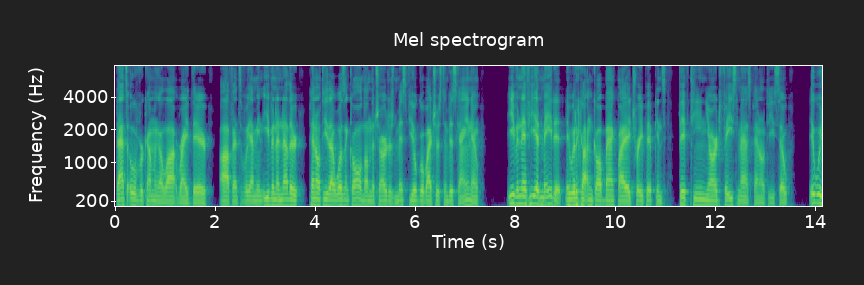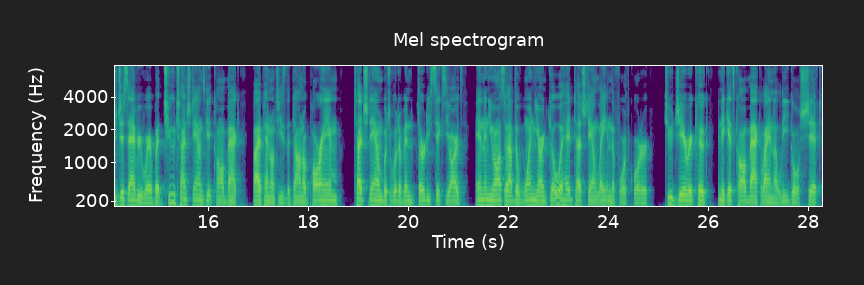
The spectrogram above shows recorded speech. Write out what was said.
that's overcoming a lot right there offensively. I mean, even another penalty that wasn't called on the Chargers missed field goal by Tristan Vizcaino. Even if he had made it, it would have gotten called back by a Trey Pipkins 15 yard face mask penalty. So it was just everywhere. But two touchdowns get called back by penalties. The Donald Parham touchdown, which would have been 36 yards, and then you also have the one yard go ahead touchdown late in the fourth quarter to Jared Cook, and it gets called back by an illegal shift.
